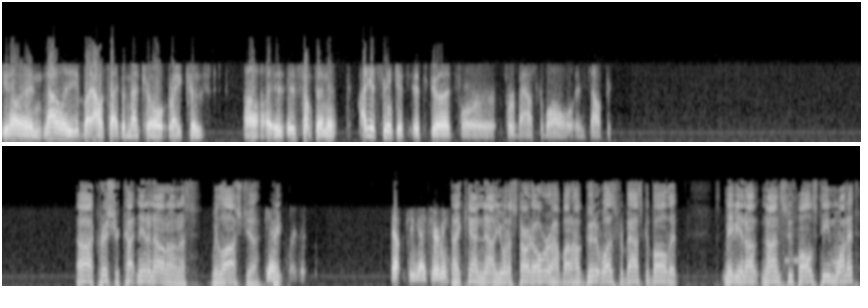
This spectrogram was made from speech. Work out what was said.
you know, and not only but outside the metro, right? Because uh, it is something I just think it's it's good for for basketball in South Ah, Chris, you're cutting in and out on us. We lost you. Yeah. Yep. Can you guys hear me? I can now. You want to start over? How about how good it was for basketball that maybe a non-Sioux Falls team won it?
